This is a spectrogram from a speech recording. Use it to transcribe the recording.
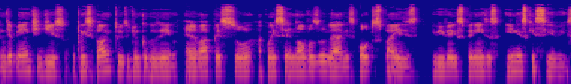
Independente disso, o principal intuito de um cruzeiro é levar a pessoa a conhecer novos lugares, outros países e viver experiências inesquecíveis.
